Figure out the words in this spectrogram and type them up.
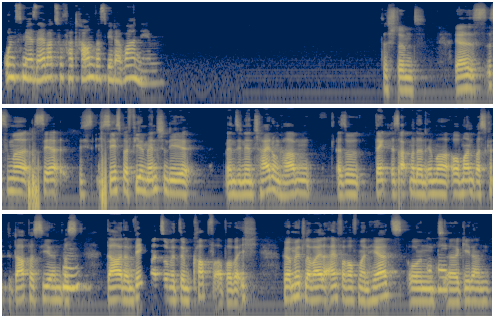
uns mehr selber zu vertrauen, was wir da wahrnehmen. Das stimmt. Ja, es ist immer sehr, ich, ich sehe es bei vielen Menschen, die, wenn sie eine Entscheidung haben, also denk, sagt man dann immer, oh Mann, was könnte da passieren, was, mhm da, dann wägt man so mit dem Kopf ab. Aber ich höre mittlerweile einfach auf mein Herz und äh, gehe dann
